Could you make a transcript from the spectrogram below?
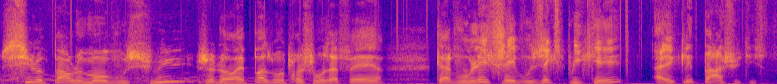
si le Parlement vous suit, je n'aurai pas autre chose à faire qu'à vous laisser vous expliquer avec les parachutistes.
